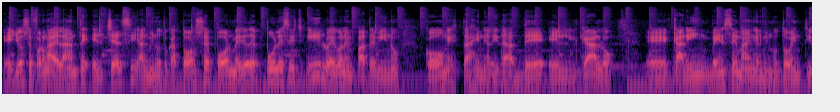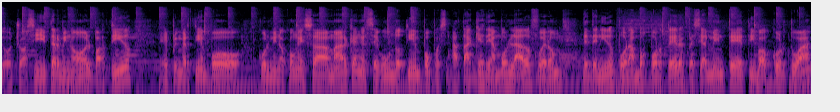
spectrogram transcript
Ellos se fueron adelante, el Chelsea al minuto 14 por medio de Pulisic y luego el empate vino con esta genialidad de el galo eh, Karim Benzema en el minuto 28. Así terminó el partido. El primer tiempo culminó con esa marca. En el segundo tiempo, pues ataques de ambos lados fueron detenidos por ambos porteros, especialmente Thibaut Courtois,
